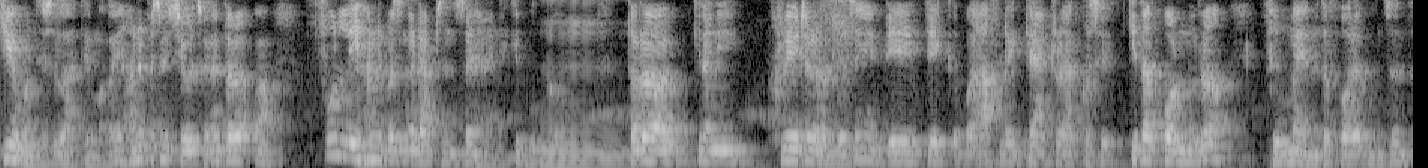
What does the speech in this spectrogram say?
के हो भन्ने जस्तो लाग्थ्यो मलाई। हन्ड्रेड पर्सेन्ट स्योर छैन तर फुल्ली हन्ड्रेड पर्सेन्ट एडाप्सन चाहिँ होइन कि बुकको. तर किनभने क्रिएटरहरूले चाहिँ दे टेक अब आफूले क्यारेक्टर आएको कसै किताब पढ्नु र फिल्ममा हेर्नु त फरक हुन्छ नि त।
